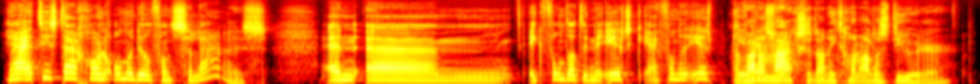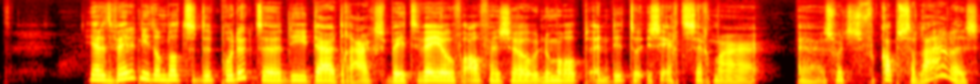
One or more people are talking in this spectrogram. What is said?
Ja, het is daar gewoon onderdeel van het salaris. En ehm, ik vond dat in de eerste keer... Ik vond het de eerste keer Maar waarom wel- maken ze dan niet gewoon alles duurder? Ja, dat weet ik niet, omdat de producten die daar dragen ze BTW over af en zo, noem maar op. En dit is echt zeg maar eh, een soort verkapt salaris.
